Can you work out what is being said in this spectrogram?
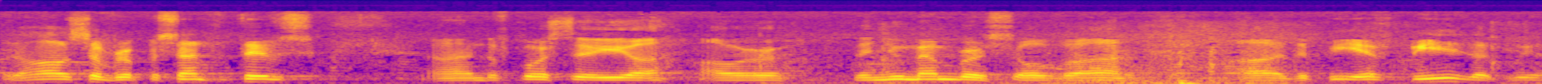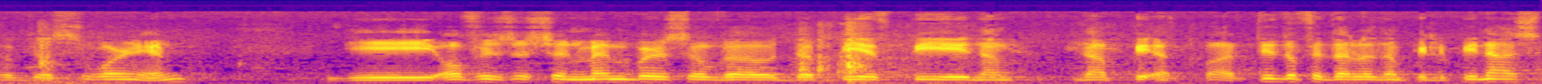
the House of Representatives, and of course the uh, our the new members of uh, the PFP that we have just sworn in, the officers and members of uh, the PFP ng, ng uh, Partido Federal ng Pilipinas,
